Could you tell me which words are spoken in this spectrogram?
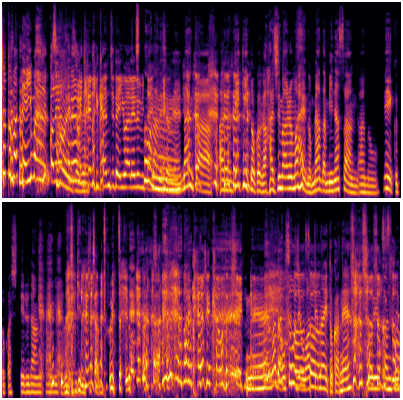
ちょっと待って、今これやってるみたいな感じで言われるみたそいうな。なんですよね。うんなんか、あの、劇とかが始まる前の、まだ皆さん、あの、メイクとかしてる段階みたいな時に来ちゃったみたいな。わかるかもしれない。ねまだお掃除終わってないとかね。そうそうそういう感じで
